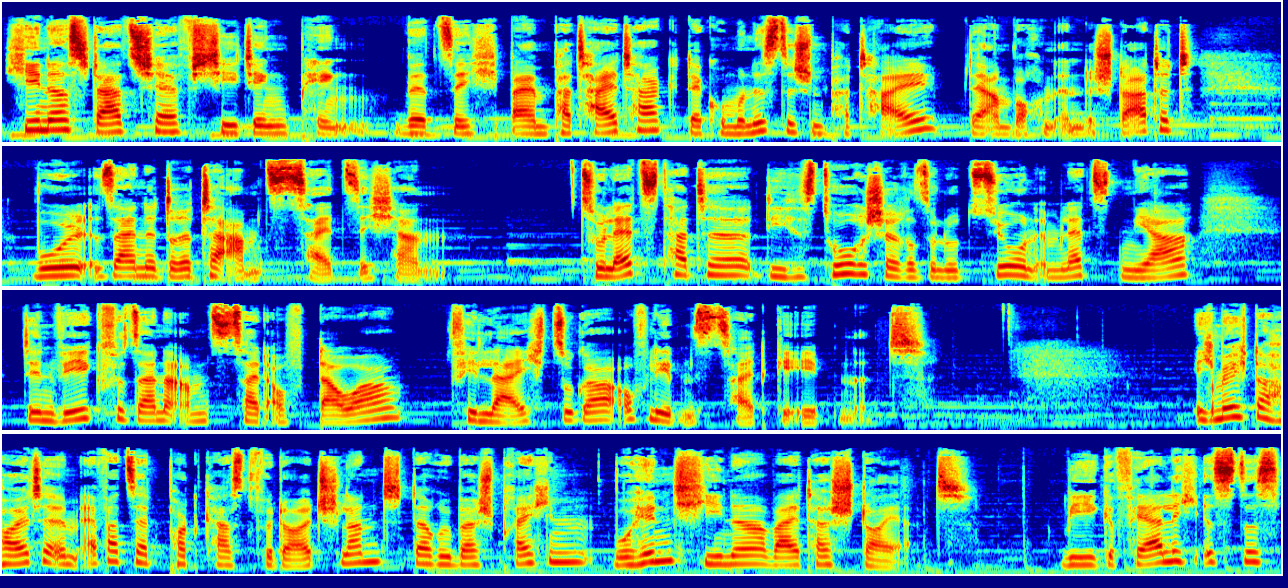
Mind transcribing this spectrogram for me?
Chinas Staatschef Xi Jinping wird sich beim Parteitag der Kommunistischen Partei, der am Wochenende startet, wohl seine dritte Amtszeit sichern. Zuletzt hatte die historische Resolution im letzten Jahr den Weg für seine Amtszeit auf Dauer, vielleicht sogar auf Lebenszeit geebnet. Ich möchte heute im FAZ-Podcast für Deutschland darüber sprechen, wohin China weiter steuert. Wie gefährlich ist es,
